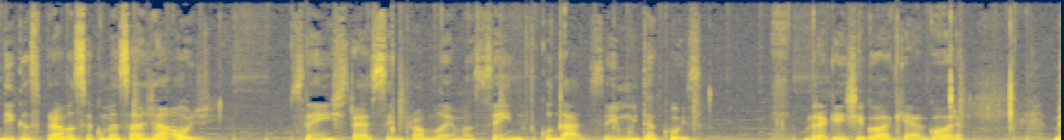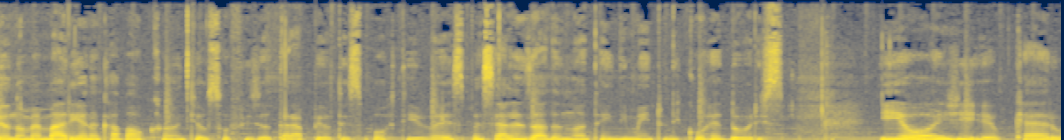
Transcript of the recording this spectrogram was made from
dicas para você começar já hoje, sem estresse, sem problema, sem dificuldade, sem muita coisa. Para quem chegou aqui agora, meu nome é Mariana Cavalcante, eu sou fisioterapeuta esportiva especializada no atendimento de corredores. E hoje eu quero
